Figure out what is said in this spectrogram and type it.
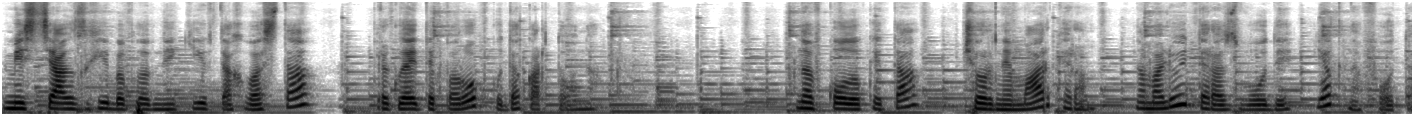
В місцях згиба плавників та хвоста приклейте поробку до картона. Навколо кита чорним маркером намалюйте розводи, як на фото.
